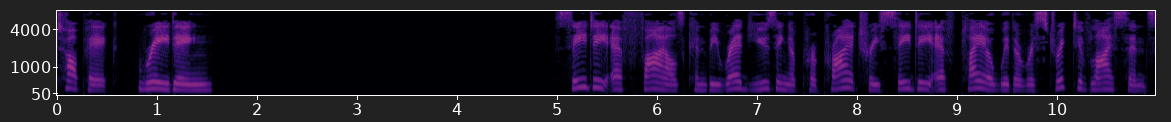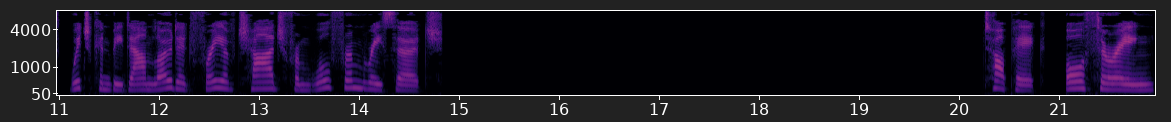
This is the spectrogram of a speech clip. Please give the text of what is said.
Topic: Reading. CDF files can be read using a proprietary CDF player with a restrictive license, which can be downloaded free of charge from Wolfram Research. Topic: Authoring.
